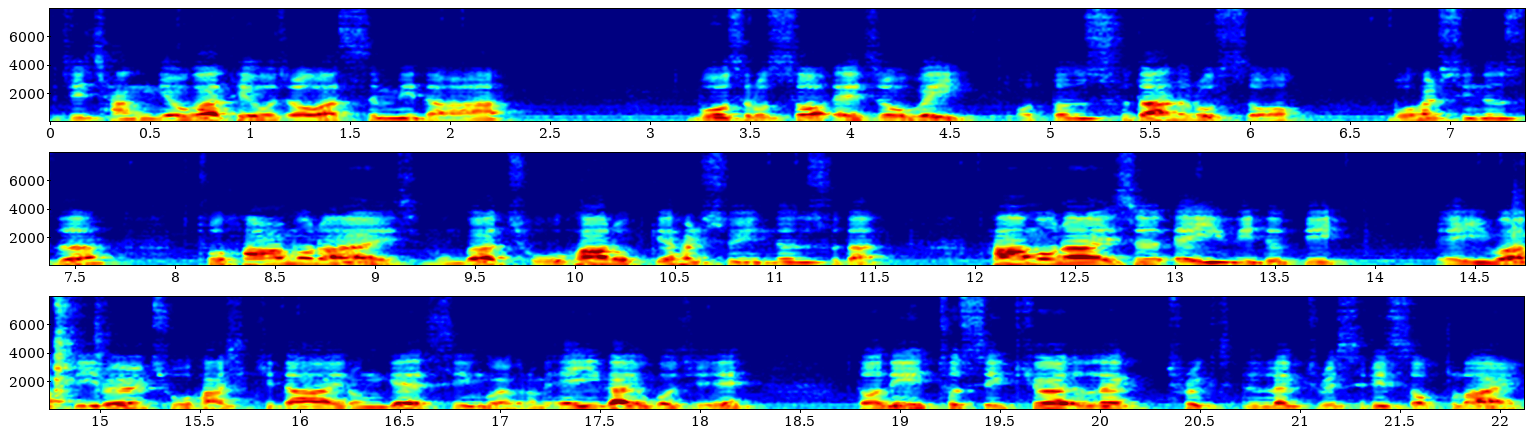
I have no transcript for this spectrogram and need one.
그지 장려가 되어져 왔습니다. 무엇으로서? as a way 어떤 수단으로서. 뭐 할 수 있는 수단? to harmonize 뭔가 조화롭게 할 수 있는 수단. harmonize A with B A와 B를 조화시키다 이런 게 쓰인 거야. 그럼 A가 이거지. The need to secure electric, electricity supply.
